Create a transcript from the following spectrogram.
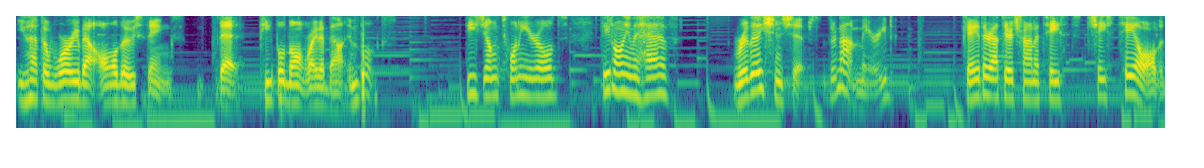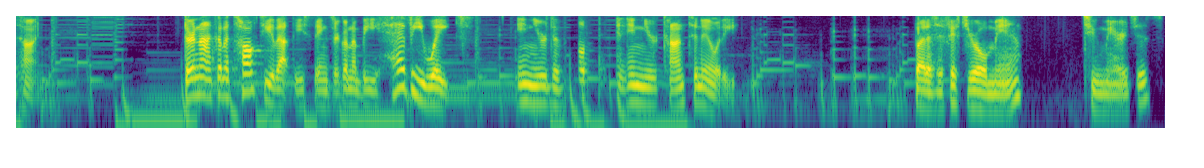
you have to worry about all those things that people don't write about in books. These young 20 year olds, they don't even have relationships. They're not married. Okay. They're out there trying to taste, chase tail all the time. They're not going to talk to you about these things. They're going to be heavyweights in your development and in your continuity. But as a 50 year old man, two marriages,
